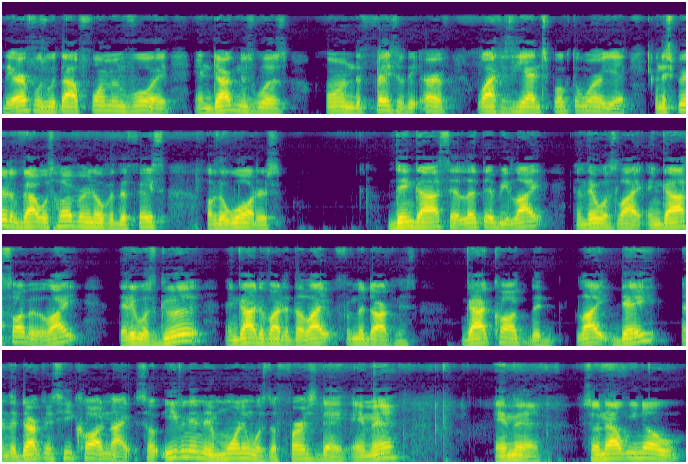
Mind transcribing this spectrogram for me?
The earth was without form and void, and darkness was on the face of the earth. Why? Because he hadn't spoke the word yet, and the Spirit of God was hovering over the face of the waters. Then God said, "Let there be light," and there was light. And God saw the light that it was good, and God divided the light from the darkness. God called the light day, and the darkness he called night. So evening and morning was the first day. Amen. Amen. So now we know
